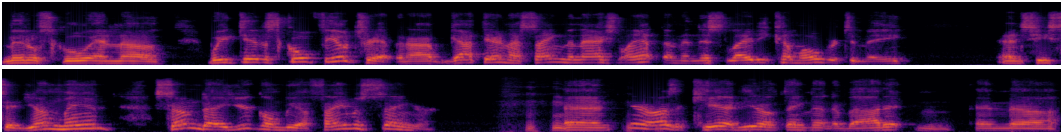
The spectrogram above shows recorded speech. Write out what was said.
middle school, and uh, we did a school field trip, and I got there and I sang the national anthem, and this lady come over to me and she said, Young man, someday you're going to be a famous singer. and, you know, as a kid, you don't think nothing about it. And, and uh,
